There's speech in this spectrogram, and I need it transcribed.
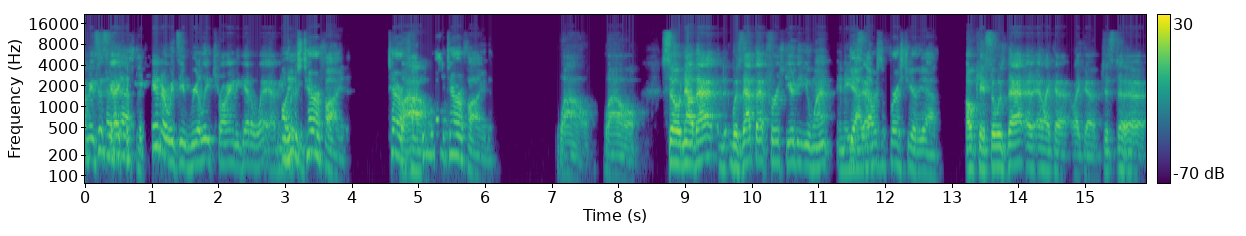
I mean, is this guy in, or was he really trying to get away? I mean, oh, he was terrified, terrified, Wow. He was terrified. wow, wow. So now that was that that first year that you went in Yeah, that was the first year. Yeah, okay. So was that a, a- like a like a just a,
